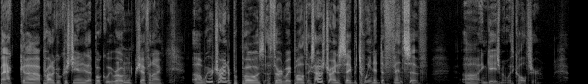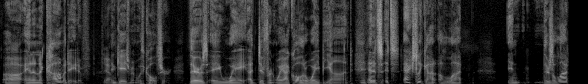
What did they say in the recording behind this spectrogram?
back uh, Prodigal Christianity, that book we wrote, Mm-hmm. Geoff and I, uh, we were trying to propose a third way politics. I was trying to say between a defensive uh, engagement with culture uh, and an accommodative Yeah. engagement with culture. There's a way, a different way. I call it a way beyond, Mm-hmm. and it's it's actually got a lot in. There's a lot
